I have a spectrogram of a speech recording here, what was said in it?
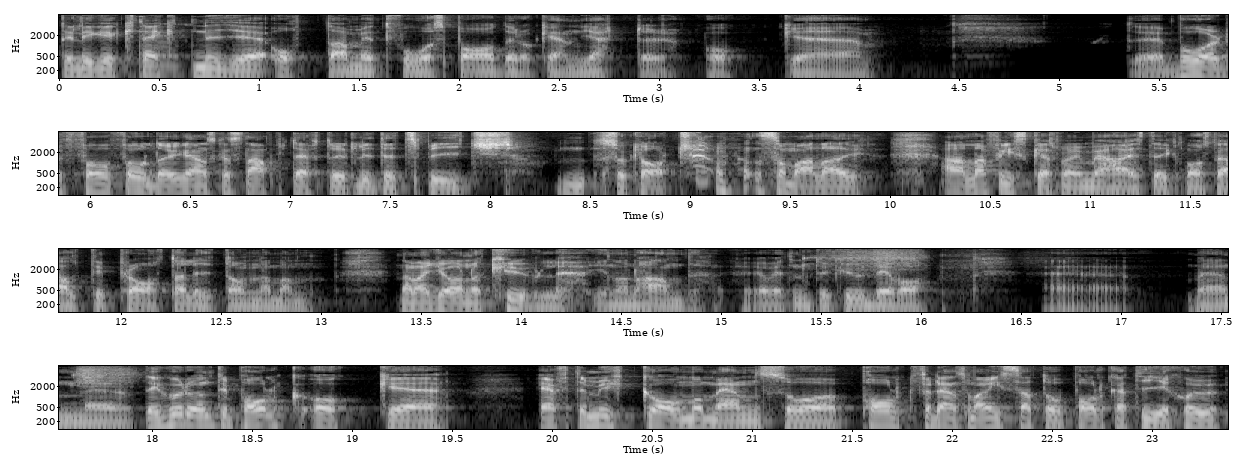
det ligger knäckt 9-8 med två spader och en hjärter. Och eh, Eh, Bård foldar ju ganska snabbt efter ett litet speech, mm, såklart. Som alla, alla fiskar som är med i high stakes måste alltid prata lite om när man, när man gör något kul i någon hand. Jag vet inte hur kul det var. Eh, men eh, det går runt i polk och efter mycket om och men så polk, för den som har missat då, polk har 10-7,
